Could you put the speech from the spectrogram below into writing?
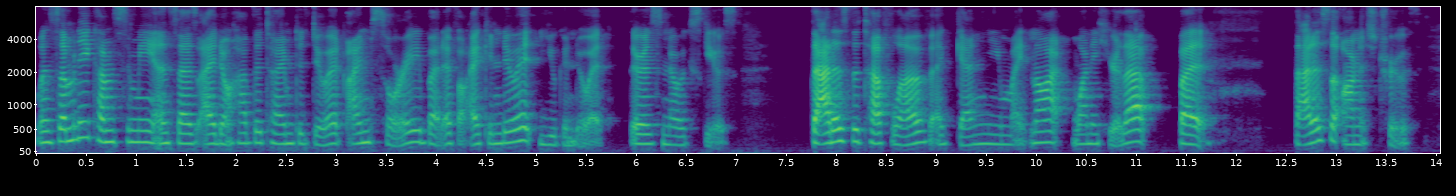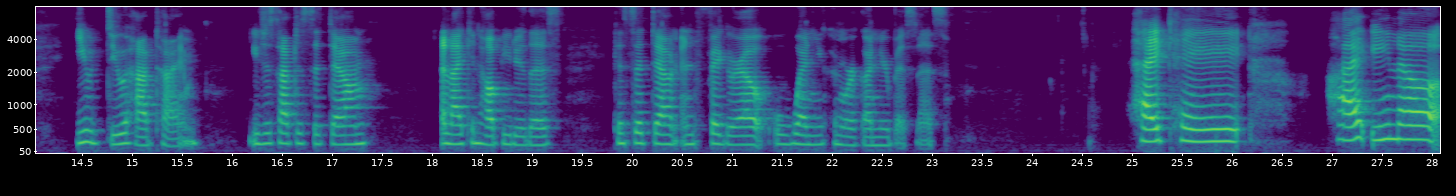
when somebody comes to me and says, I don't have the time to do it, I'm sorry, but if I can do it, you can do it. There is no excuse. That is the tough love. Again, you might not want to hear that, but that is the honest truth. You do have time. You just have to sit down, and I can help you do this. Can sit down and figure out when you can work on your business. Hey, Kate. Hi, Eno.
